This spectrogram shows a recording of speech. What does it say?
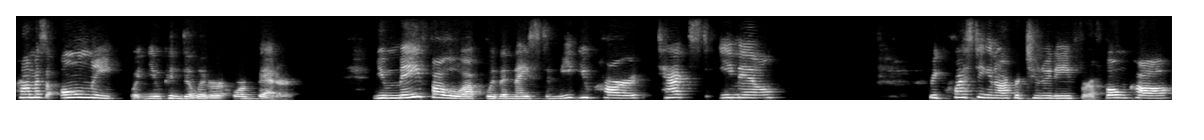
Promise only what you can deliver or better. You may follow up with a nice to meet you card, text, email, requesting an opportunity for a phone call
